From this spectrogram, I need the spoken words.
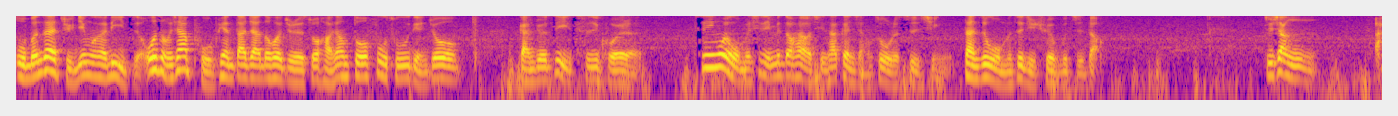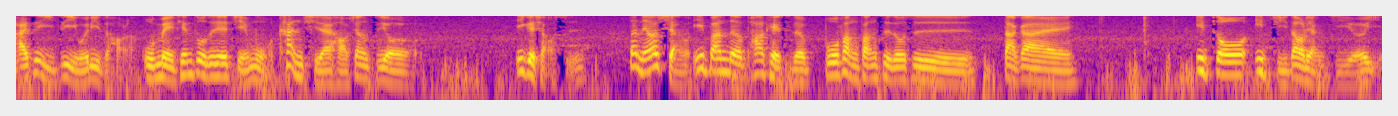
我们再举另外一个例子，为什么现在普遍大家都会觉得说，好像多付出一点就感觉自己吃亏了？是因为我们心里面都还有其他更想做的事情，但是我们自己却不知道。就像还是以自己为例子好了，我每天做这些节目，看起来好像只有一个小时，但你要想，一般的 Pockets 的播放方式都是大概。一周一集到两集而已，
